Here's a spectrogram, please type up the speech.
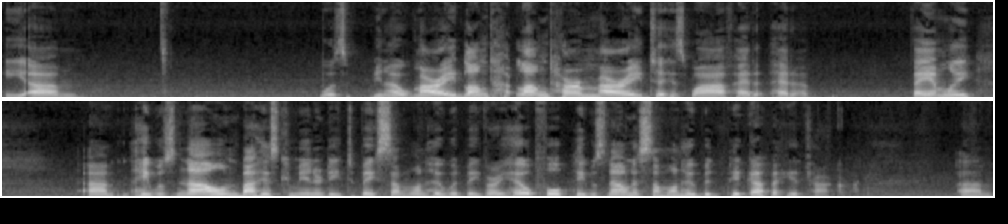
He um, was, you know, married, long long term married to his wife, had had a family um, he was known by his community to be someone who would be very helpful. He was known as someone who would pick up a hitchhiker um,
